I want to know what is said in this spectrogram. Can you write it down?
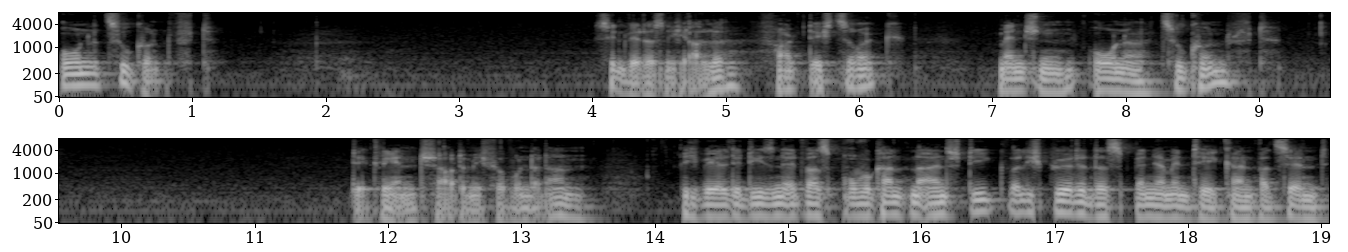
ohne Zukunft. Sind wir das nicht alle? fragte ich zurück. Menschen ohne Zukunft? Der Klient schaute mich verwundert an. Ich wählte diesen etwas provokanten Einstieg, weil ich spürte, dass Benjamin T. kein Patient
